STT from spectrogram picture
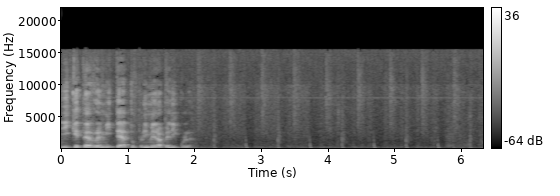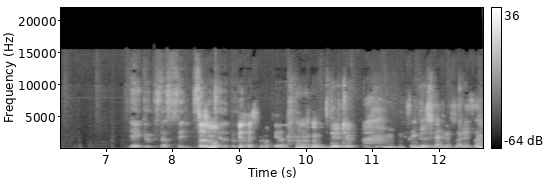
y que te remite a tu primera película. Eh, creo que estás Estás silenciada, mu- perdón. estás muteada. De hecho. Sí, sé. tal vez por eso.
